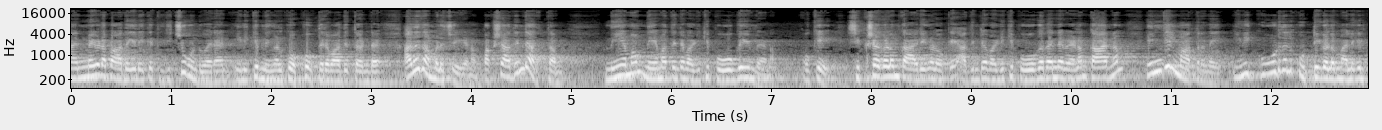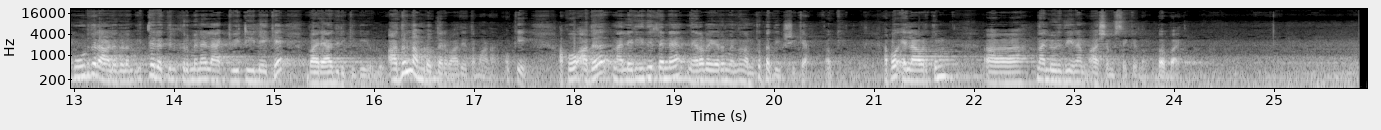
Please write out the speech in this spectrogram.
നന്മയുടെ പാതയിലേക്ക് തിരിച്ചു കൊണ്ടുവരാൻ എനിക്കും നിങ്ങൾക്കും ഒക്കെ ഉത്തരവാദിത്തമുണ്ട്. അത് നമ്മൾ ചെയ്യണം. പക്ഷെ അതിന്റെ അർത്ഥം നിയമം നിയമത്തിന്റെ വഴിക്ക് പോവുകയും വേണം. ഓക്കെ ശിക്ഷകളും കാര്യങ്ങളൊക്കെ അതിന്റെ വഴിക്ക് പോവുക തന്നെ വേണം. കാരണം എങ്കിൽ മാത്രമേ ഇനി കൂടുതൽ കുട്ടികളും അല്ലെങ്കിൽ കൂടുതൽ ആളുകളും ഇത്തരത്തിൽ ക്രിമിനൽ ആക്ടിവിറ്റിയിലേക്ക് വരാതിരിക്കുകയുള്ളൂ. അതും നമ്മുടെ ഉത്തരവാദിത്തമാണ്. ഓക്കെ അപ്പോൾ അത് നല്ല രീതിയിൽ തന്നെ നിറവേറുമെന്ന് നമുക്ക് പ്രതീക്ഷിക്കാം. ഓക്കെ അപ്പോൾ എല്ലാവർക്കും നല്ലൊരു ദിനം ആശംസിക്കുന്നു. ബൈ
